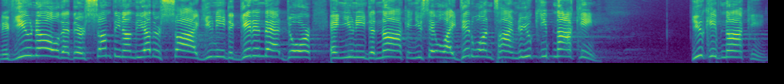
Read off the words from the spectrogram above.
And if you know that there's something on the other side, you need to get in that door and you need to knock. And you say, Well, I did one time. You keep knocking. You keep knocking.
